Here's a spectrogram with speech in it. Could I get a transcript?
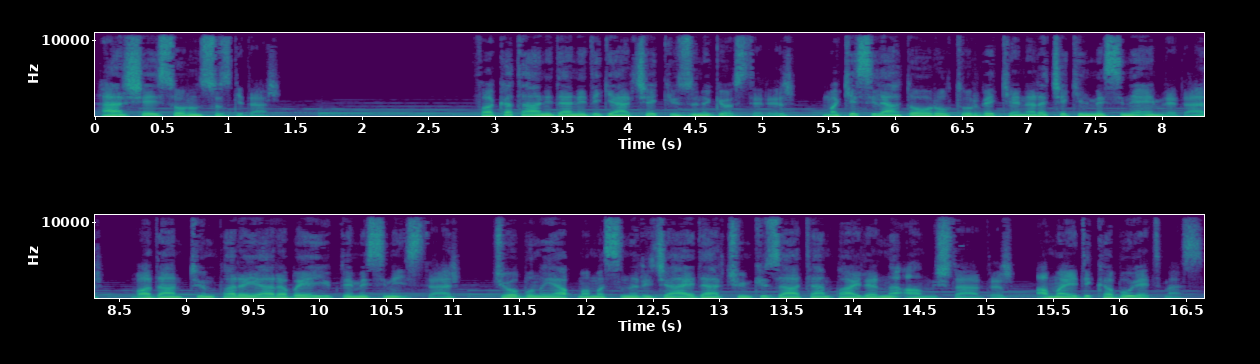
her şey sorunsuz gider. Fakat aniden Eddie gerçek yüzünü gösterir, make silah doğrultur ve kenara çekilmesini emreder, Vadan tüm parayı arabaya yüklemesini ister, Joe bunu yapmamasını rica eder çünkü zaten paylarını almışlardır ama Eddie kabul etmez.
